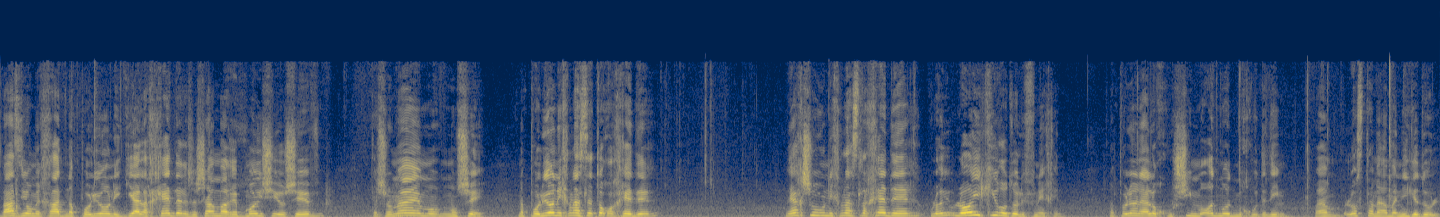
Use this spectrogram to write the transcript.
ואז יום אחד נפוליאון הגיע לחדר ששם רב מוישה יושב. אתה שומע, משה? נפוליאון נכנס לתוך החדר, ואיך שהוא נכנס לחדר, הוא לא, לא הכיר אותו לפני כן. נפוליאון היה לו חושים מאוד מאוד מחודדים. הוא היה לא סתם היה מנהיג גדול.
